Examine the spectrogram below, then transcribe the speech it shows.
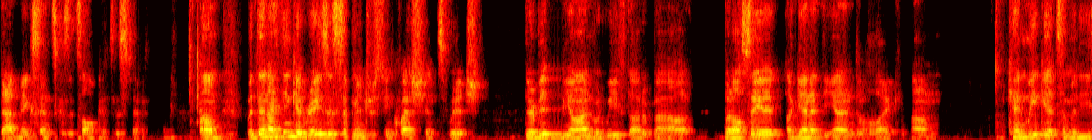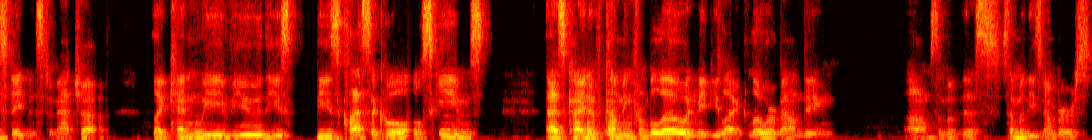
that makes sense because it's all consistent. Um, but then I think it raises some interesting questions, which they're a bit beyond what we've thought about. But I'll say it again at the end of like, um, can we get some of these statements to match up? Like, can we view these these classical schemes as kind of coming from below and maybe like lower bounding um, some of this, some of these numbers?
